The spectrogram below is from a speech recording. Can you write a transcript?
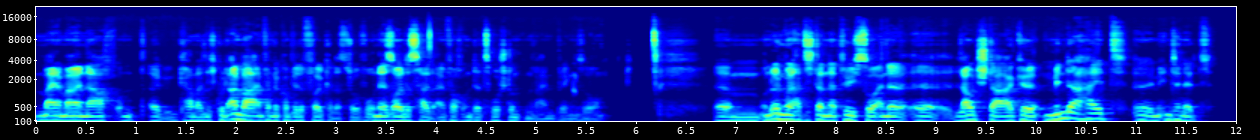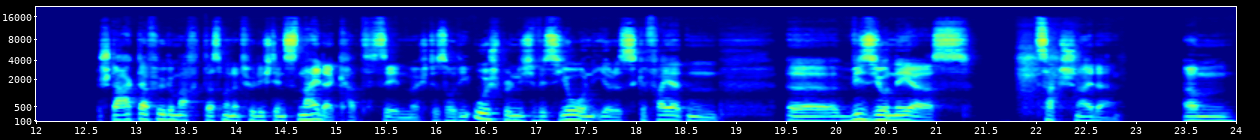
meiner Meinung nach und äh, kam halt nicht gut an, war einfach eine komplette Vollkatastrophe. Und er soll das halt einfach unter zwei Stunden reinbringen, so. Ähm, und irgendwann hat sich dann natürlich so eine äh, lautstarke Minderheit äh, im Internet stark dafür gemacht, dass man natürlich den Snyder Cut sehen möchte, so die ursprüngliche Vision ihres gefeierten äh, Visionärs Zack Schneider. Ähm,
